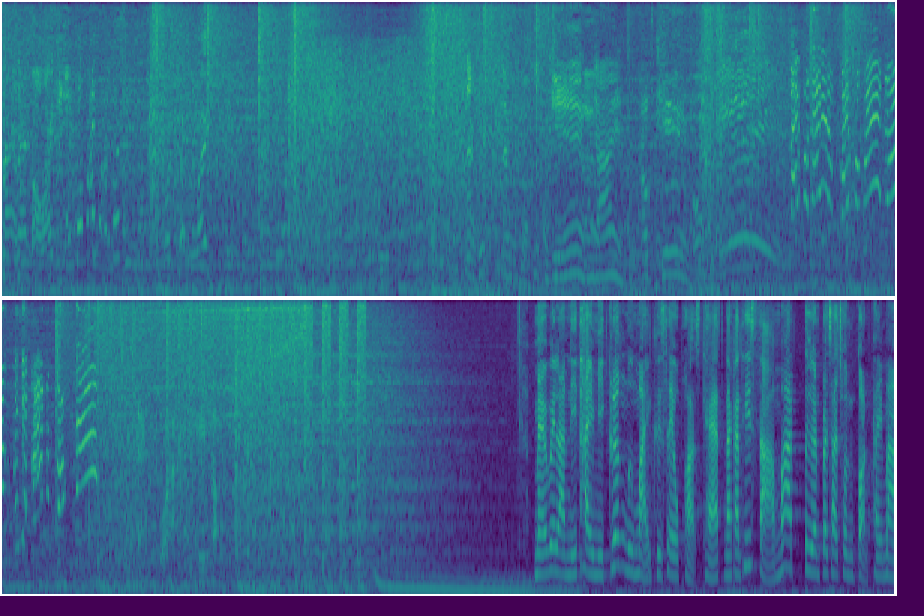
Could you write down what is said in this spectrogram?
แม่แม่ต่อไว้ตัวไปก่อนเลยคนจับไว้ตั้งทุกตั้งกับหัวโอเคคุณยายโอเคโอเคไปบ่ได้หรอกไปบ่แม่ดอกมันจะพากันตกน้แต่กว่าที่สอง แม้เวลานี้ไทยมีเครื่องมือใหม่คือเซลล์พอดแคสต์นะคะที่สามารถเตือนประชาชนก่อนภัยมา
